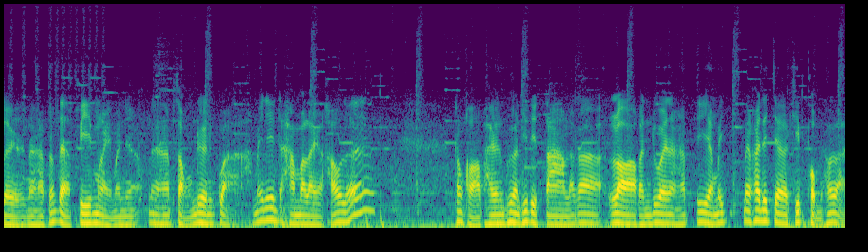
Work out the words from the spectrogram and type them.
เลยนะครับ ตั้งแต่ปีใหม่มาเนี้ยนะครับสองเดือนกว่า ไม่ได้ทำอะไรกับเขาเลย ต้องขออภัยเพื่อนๆที่ติดตามแล้วก็รอกันด้วยนะครับ ที่ยังไม่ไม่ค่อยได้เจอคลิปผมเท่าไหร่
